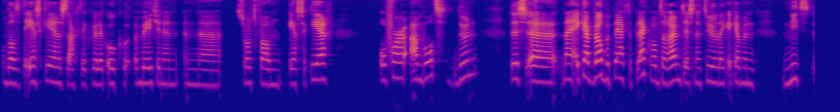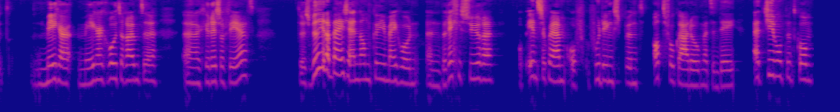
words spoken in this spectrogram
omdat het de eerste keer is, dacht ik, wil ik ook een beetje een, een soort van eerste keer offer aanbod doen. Dus uh, nou ja, ik heb wel beperkte plek, want de ruimte is natuurlijk. Ik heb een niet mega, mega grote ruimte uh, gereserveerd. Dus wil je daarbij zijn, dan kun je mij gewoon een berichtje sturen op Instagram of voedings.advocado met een d at gmail.com.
